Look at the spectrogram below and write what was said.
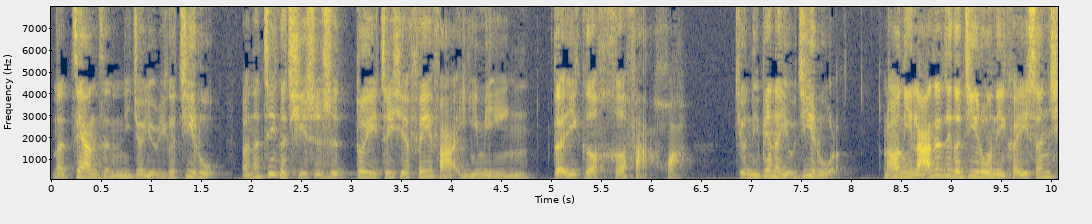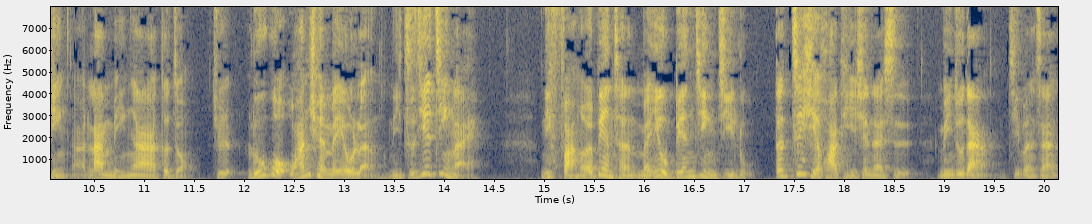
那这样子呢，你就有一个记录啊。那这个其实是对这些非法移民的一个合法化，就你变得有记录了。然后你拿着这个记录，你可以申请啊难民啊各种。就是如果完全没有人，你直接进来，你反而变成没有边境记录。但这些话题现在是民主党基本上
